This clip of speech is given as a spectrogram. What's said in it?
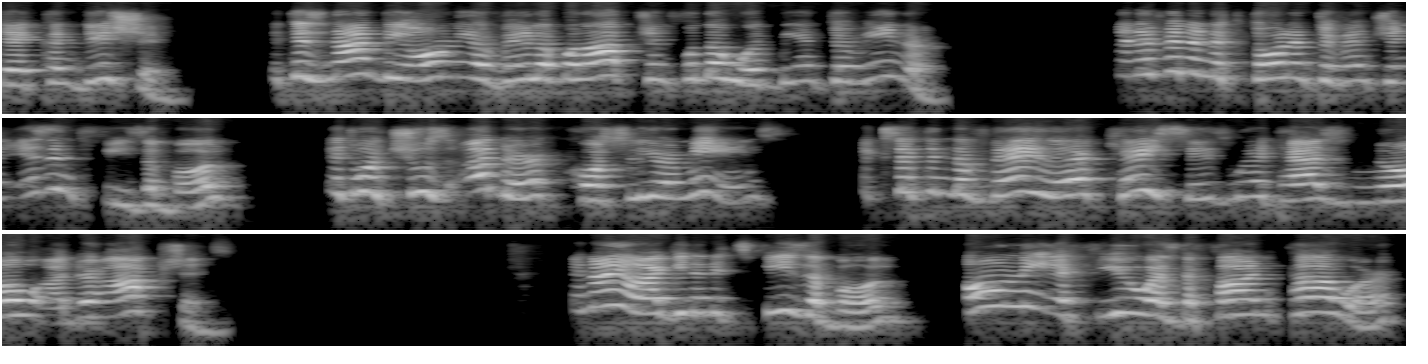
uh, condition. It is not the only available option for the would-be intervener. And if an electoral intervention isn't feasible, it will choose other costlier means, except in the very rare cases where it has no other options. And I argue that it's feasible only if you, as the foreign power,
